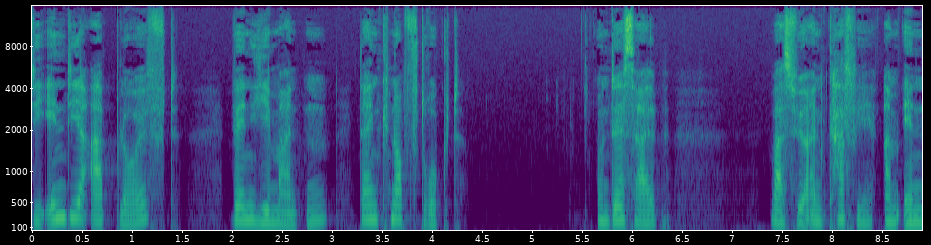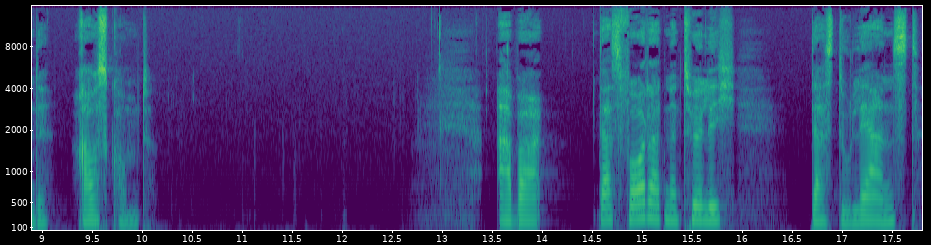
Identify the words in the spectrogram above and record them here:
die in dir abläuft, wenn jemanden dein Knopf druckt. Und deshalb, was für ein Kaffee am Ende rauskommt. Aber das fordert natürlich, dass du lernst,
